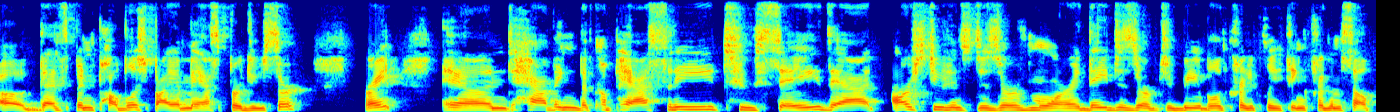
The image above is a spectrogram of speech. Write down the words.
uh, that's been published by a mass producer, right? And having the capacity to say that our students deserve more, they deserve to be able to critically think for themselves,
